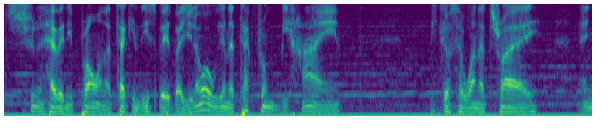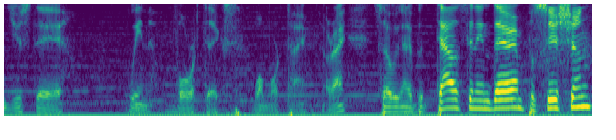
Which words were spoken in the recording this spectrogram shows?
shouldn't have any problem attacking this base, but you know what? We're going to attack from behind because I want to try and use the wind vortex one more time. Alright, so we're going to put Taliesin in there in position.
